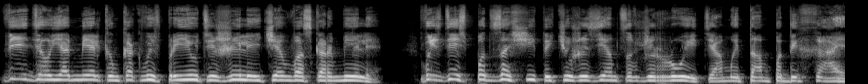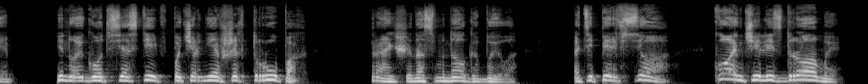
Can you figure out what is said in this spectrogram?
Видел я мельком, как вы в приюте жили и чем вас кормили. Вы здесь под защитой чужеземцев жируете, а мы там подыхаем. Иной год вся степь в почерневших трупах. Раньше нас много было, а теперь все. Кончились дромы.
